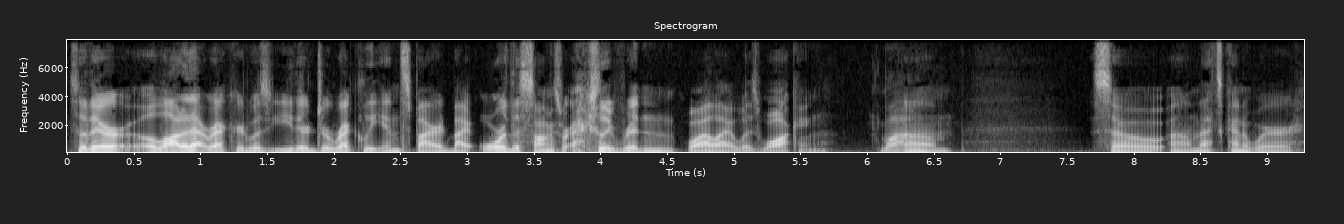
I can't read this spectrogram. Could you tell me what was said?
So there a lot of that record was either directly inspired by or the songs were actually written while I was walking. Wow. Um so um, that's kind of where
